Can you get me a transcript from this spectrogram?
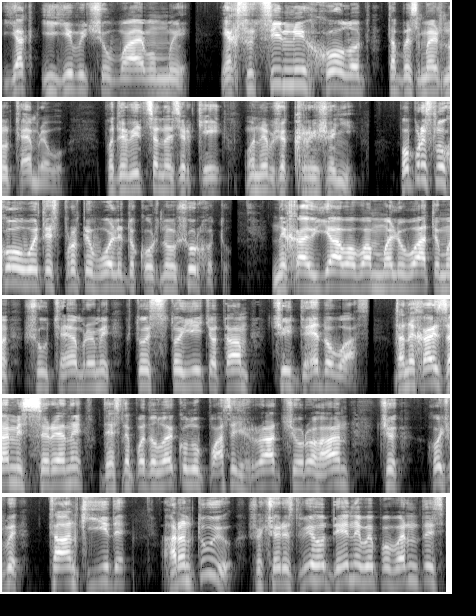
як її відчуваємо ми, як суцільний холод та безмежну темряву. Подивіться на зірки, вони вже крижані. Поприслуховуйтесь проти волі до кожного шурхоту. Нехай уява вам малюватиме, що у темряві хтось стоїть отам чи йде до вас. Та нехай замість сирени десь неподалеку лупасить град чи ураган, чи хоч би танк їде. Гарантую, що через дві години ви повернетесь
